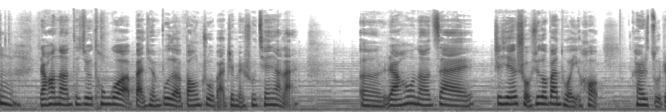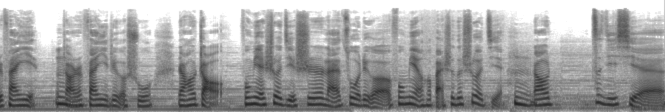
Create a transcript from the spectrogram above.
嗯然后呢，他就通过版权部的帮助把这本书签下来。嗯，然后呢，在这些手续都办妥以后，开始组织翻译，嗯找人翻译这个书，然后找封面设计师来做这个封面和版式的设计，嗯，然后自己写，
